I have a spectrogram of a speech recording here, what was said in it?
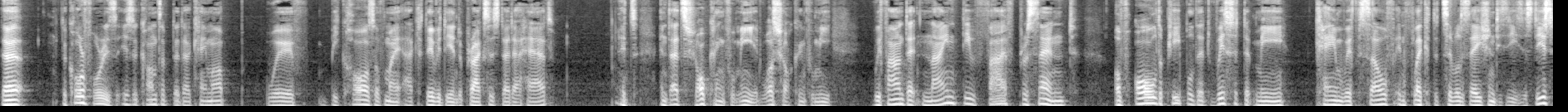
The the core four is, is a concept that I came up with because of my activity and the praxis that I had. It's and that's shocking for me. It was shocking for me. We found that ninety five percent of all the people that visited me came with self inflicted civilization diseases. These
